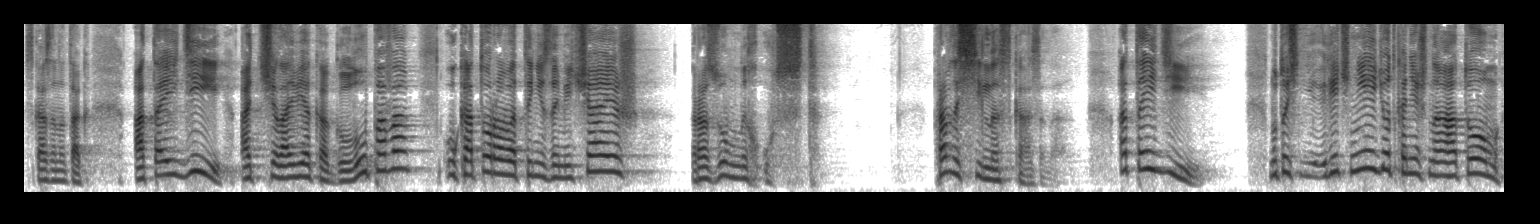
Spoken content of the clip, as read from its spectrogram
Сказано так. «Отойди от человека глупого, у которого ты не замечаешь разумных уст». Правда, сильно сказано. «Отойди». Ну, то есть речь не идет, конечно, о том,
